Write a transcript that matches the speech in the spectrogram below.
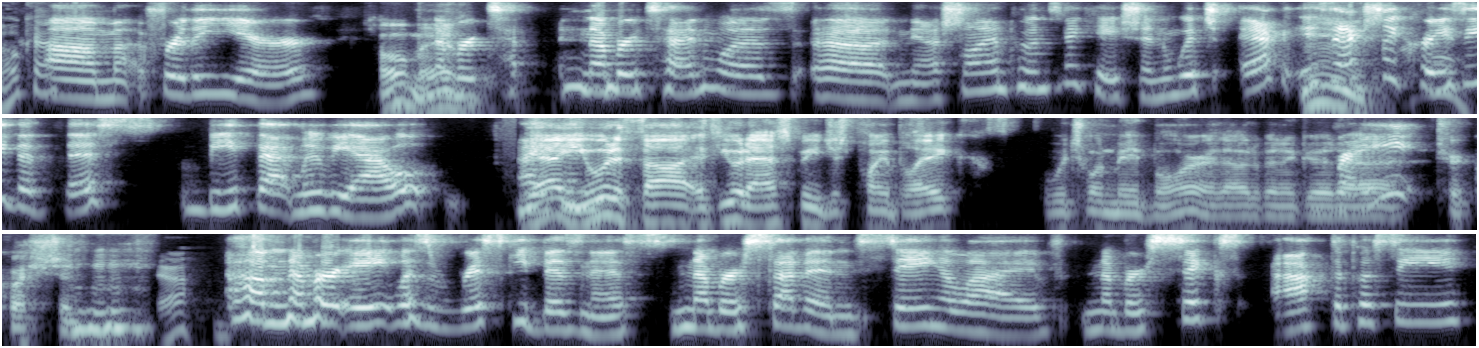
Okay. um, for the year. Oh man. Number ten, number ten was uh, National Lampoon's Vacation, which ac- is Hmm. actually crazy that this beat that movie out. Yeah, think- you would have thought if you had asked me just point blank which one made more, that would have been a good uh, trick question. Mhm. Um, number eight was Risky Business. Number seven, Staying Alive. Number six, Octopussy.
